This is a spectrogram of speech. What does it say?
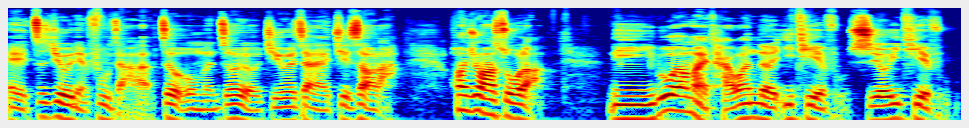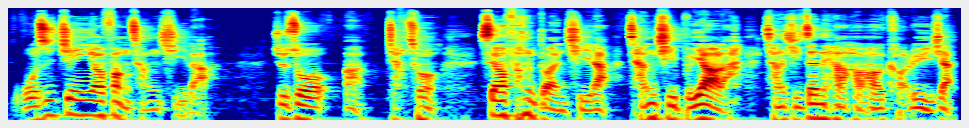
诶，这就有点复杂了，这我们之后有机会再来介绍啦。换句话说啦。你如果要买台湾的 ETF 石油 ETF，我是建议要放长期啦，就说啊，讲错 是要放短期啦，长期不要啦，长期真的要好好考虑一下，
